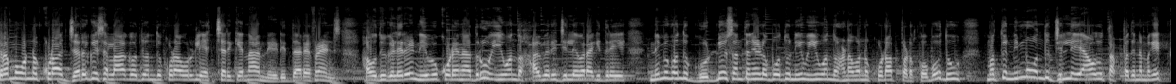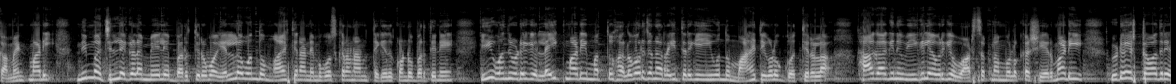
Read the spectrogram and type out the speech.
ಕ್ರಮವನ್ನು ಕೂಡ ಜರುಗಿಸಲಾಗುವುದು ಎಂದು ಕೂಡ ಅವರಲ್ಲಿ ಎಚ್ಚರಿಕೆಯನ್ನು ನೀಡಿದ್ದಾರೆ ಫ್ರೆಂಡ್ಸ್ ಹೌದು ಗೆಳೆಯರೆ, ನೀವು ಕೂಡ ಏನಾದರೂ ಈ ಒಂದು ಹಾವೇರಿ ಜಿಲ್ಲೆಯವರಾಗಿದ್ದರೆ ನಿಮಗೊಂದು ಗುಡ್ ನ್ಯೂಸ್ ಅಂತಲೇ ಹೇಳ್ಬೋದು. ನೀವು ಈ ಒಂದು ಹಣವನ್ನು ಕೂಡ ಪಡ್ಕೋಬಹುದು ಮತ್ತು ನಿಮ್ಮ ಒಂದು ಜಿಲ್ಲೆ ಯಾವುದು ತಪ್ಪದೆ ನಮಗೆ ಕಮೆಂಟ್ ಮಾಡಿ. ನಿಮ್ಮ ಜಿಲ್ಲೆಗಳ ಮೇಲೆ ಬರುತ್ತಿರುವ ಎಲ್ಲ ಒಂದು ಮಾಹಿತಿನ ನಿಮಗೋಸ್ಕರ ನಾನು ತೆಗೆದುಕೊಂಡು ಬರ್ತೀನಿ. ಈ ಒಂದು ವಿಡಿಯೋಗೆ ಲೈಕ್ ಮಾಡಿ ಮತ್ತು ಹಲವಾರು ಜನ ರೈತರಿಗೆ ಈ ಒಂದು ಮಾಹಿತಿಗಳು ಗೊತ್ತಿರಲ್ಲ. ಹಾಗಾಗಿ ನೀವು ಈಗಲೇ ಅವರಿಗೆ ವಾಟ್ಸಪ್ನ ಮೂಲಕ ಶೇರ್ ಮಾಡಿ. ವಿಡಿಯೋ ಇಷ್ಟವಾದರೆ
